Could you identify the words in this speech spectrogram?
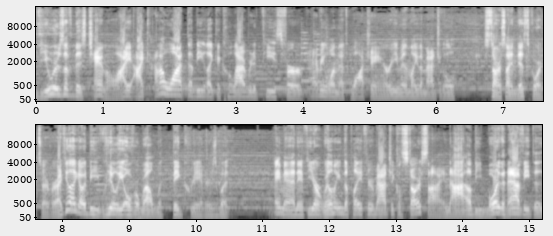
viewers of this channel. I, I kind of want to be like a collaborative piece for everyone that's watching, or even like the Magical Star Sign Discord server. I feel like I would be really overwhelmed with big creators, but hey man, if you're willing to play through Magical Star Sign, I'll be more than happy to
